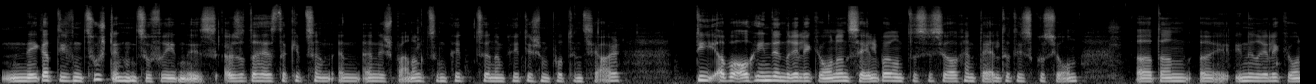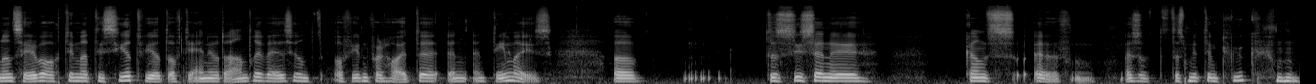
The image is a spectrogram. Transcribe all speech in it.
negativen Zuständen zufrieden ist. Also da heißt, da gibt es ein, ein, eine Spannung zum, zu einem kritischen Potenzial, die aber auch in den Religionen selber, und das ist ja auch ein Teil der Diskussion, äh, dann äh, in den Religionen selber auch thematisiert wird auf die eine oder andere Weise und auf jeden Fall heute ein, ein Thema ist. Äh, das ist eine ganz, also das mit dem Glück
